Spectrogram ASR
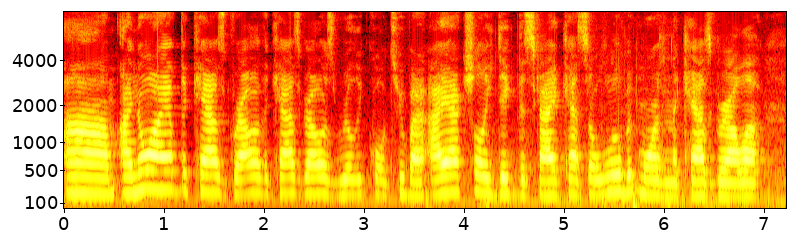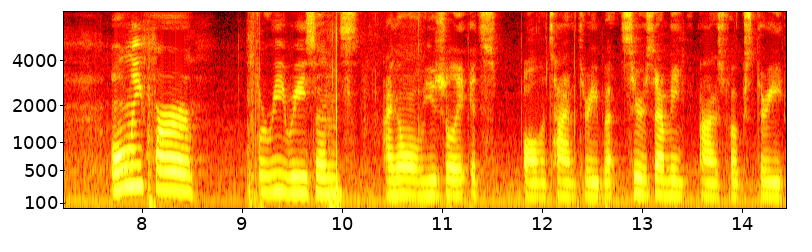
Um, I know I have the Kaz Growler. The Kaz Growler is really cool too, but I actually dig this diecast a little bit more than the Kaz Growler. Only for three reasons. I know usually it's all the time three, but seriously, I mean, honest, folks, three.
